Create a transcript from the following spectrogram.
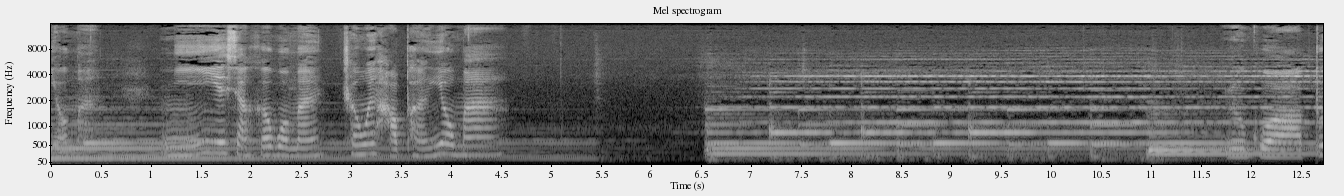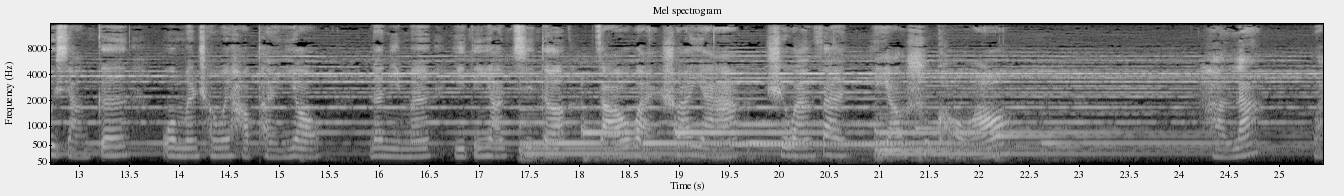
友们，你也想和我们成为好朋友吗？如果不想跟我们成为好朋友，那你们一定要记得早晚刷牙，吃完饭也要漱口哦。好啦，晚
